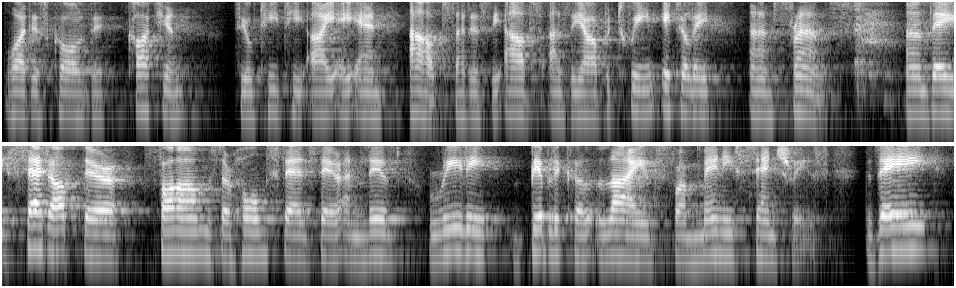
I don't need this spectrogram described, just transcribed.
what is called the Cottian, C O T T I A N, Alps, that is the Alps as they are between Italy and France. And they set up their farms, their homesteads there, and lived really biblical lives for many centuries. They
